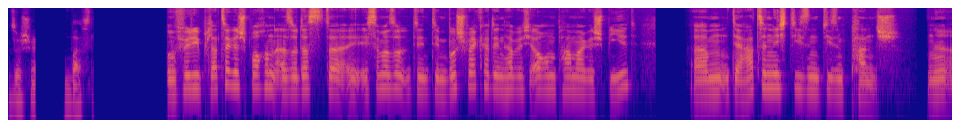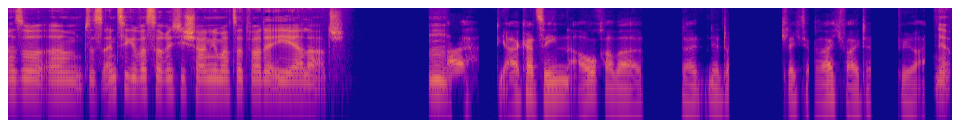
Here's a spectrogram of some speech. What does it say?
so schön basteln? Und für die Platte gesprochen, also das da, ich sag mal so, den, den Bushwhacker, den habe ich auch ein paar Mal gespielt. Ähm, der hatte nicht diesen, diesen Punch. Ne? Also ähm, das Einzige, was da richtig Schaden gemacht hat, war der ER Large. Hm. Ah, Die AK-10 auch, aber halt eine schlechtere Reichweite für Ja.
